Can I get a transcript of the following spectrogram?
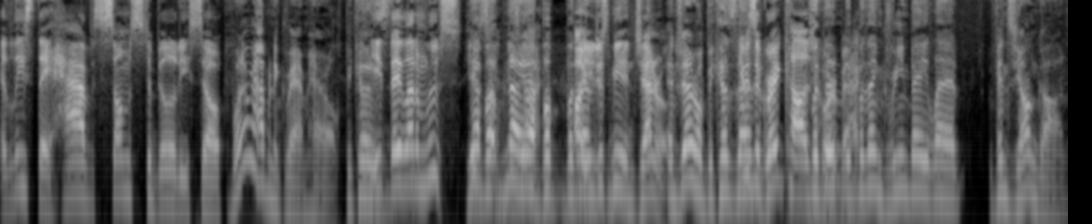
at least they have some stability. So Whatever happened to Graham Harrell? Because he, they let him loose. Yeah, He's- but he's no, yeah, but but oh, then, you just mean in general? in general because He was a great college but then- quarterback. but then Green Bay let Vince Young gone.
